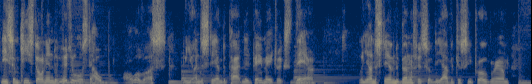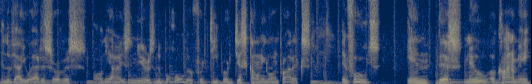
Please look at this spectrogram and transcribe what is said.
Need some keystone individuals to help all of us when you understand the patented pay matrix there. When you understand the benefits of the advocacy program and the value added service, all the eyes and ears of the beholder for deeper discounting on products and foods in this new economy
